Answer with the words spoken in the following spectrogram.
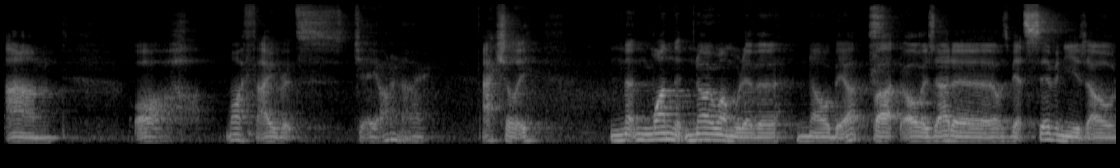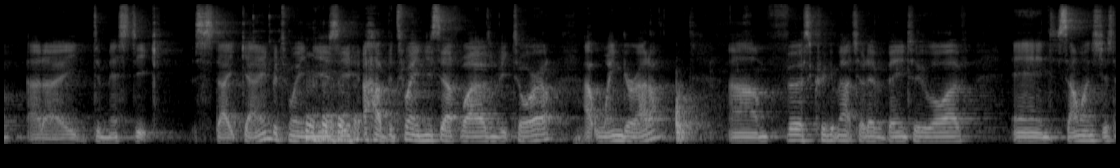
Um, oh, my favourites, gee, I don't know. Actually, n- one that no one would ever know about. But I was at a, I was about seven years old at a domestic state game between New, Ze- uh, between New South Wales and Victoria at Wangaratta. Um, first cricket match I'd ever been to live, and someone's just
